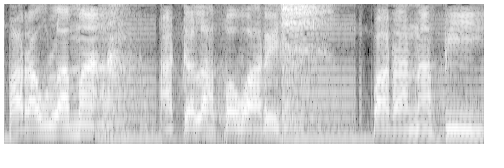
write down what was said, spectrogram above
Para ulama adalah pewaris para nabi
